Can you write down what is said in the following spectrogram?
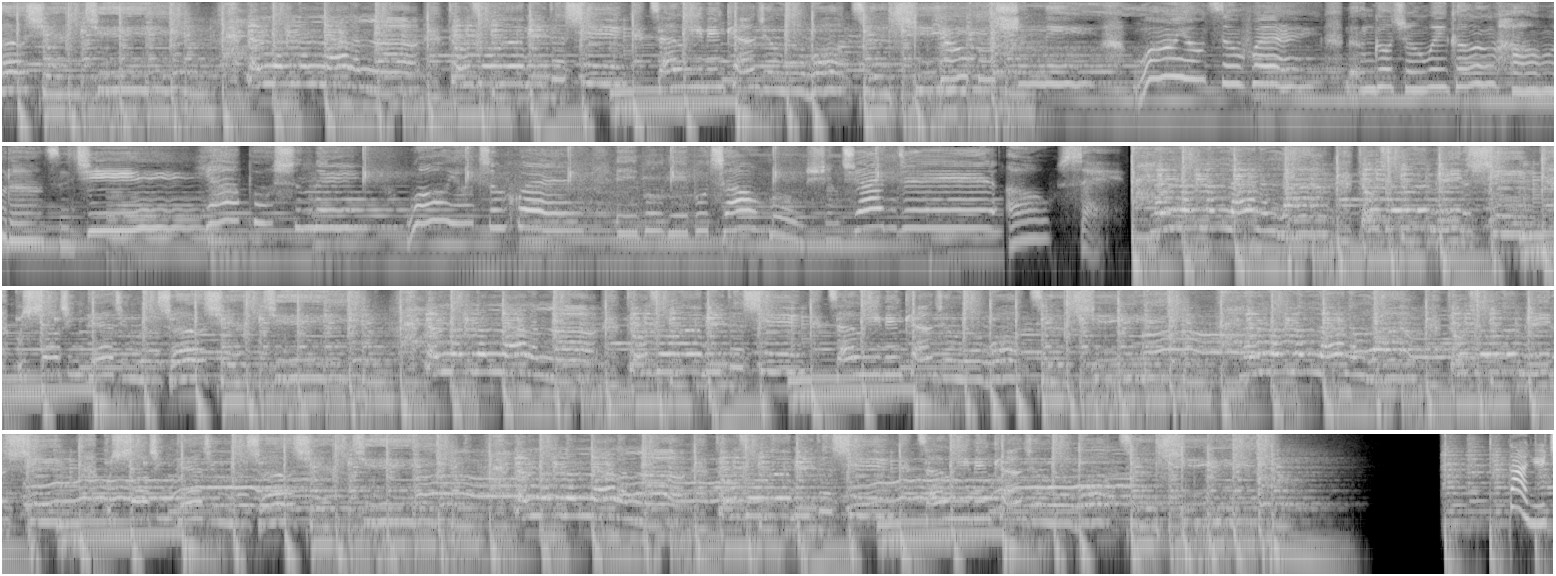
了这陷阱，啦啦啦啦啦啦，偷走了你的心，在里面看见了我自己。要不是你，我又怎会能够成为更好的自己？要不是你，我又怎会一步一步朝梦想前进？Oh say。啦啦啦啦，不小心跌进了这陷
